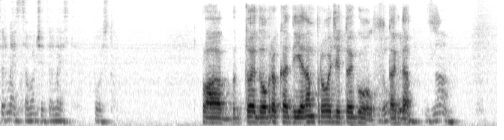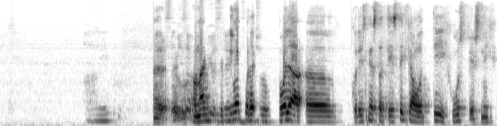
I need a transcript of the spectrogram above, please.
14, samo 14%. Pa to je dobro kad jedan prođe, to je gol. Dobro, da, znam. Ali, e, Nisam- nisam onak bila kore- bolja, e, korisnija statistika od tih uspješnih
